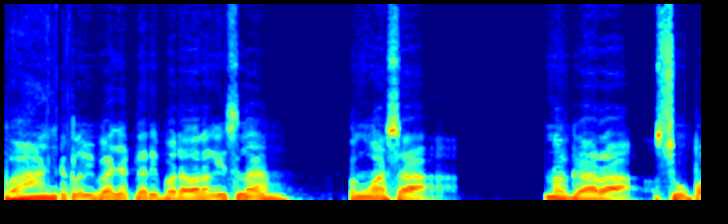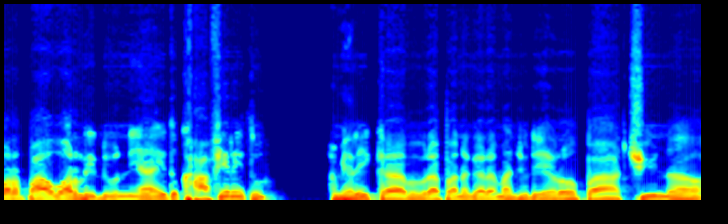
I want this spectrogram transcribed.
Banyak, lebih banyak daripada orang Islam. Penguasa negara super power di dunia itu kafir itu. Amerika, beberapa negara maju di Eropa, Cina,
